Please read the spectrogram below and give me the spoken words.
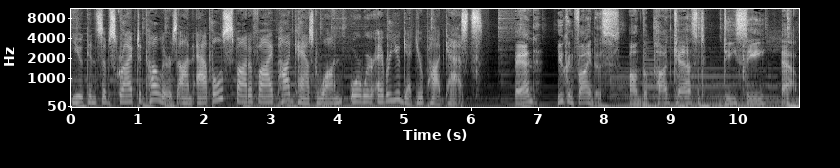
You can subscribe to Colors on Apple, Spotify, Podcast One, or wherever you get your podcasts. And you can find us on the Podcast DC app.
